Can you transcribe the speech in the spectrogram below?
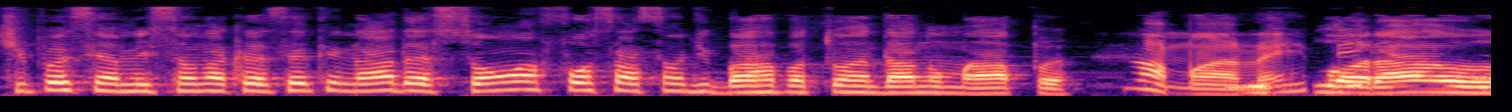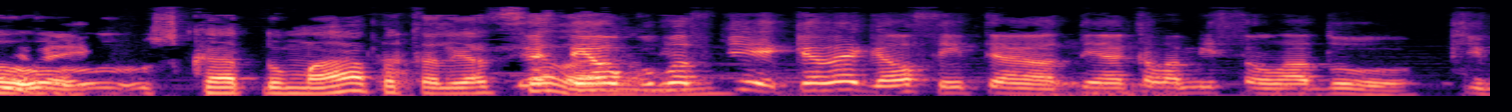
Tipo assim, a missão não acrescenta em nada, é só uma forçação de barra pra tu andar no mapa Ah, mano, é explorar o- os cantos do mapa, tá ligado? Sei lá. tem mano. algumas que, que é legal, sim. Tem, a- tem aquela missão lá do. Que,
